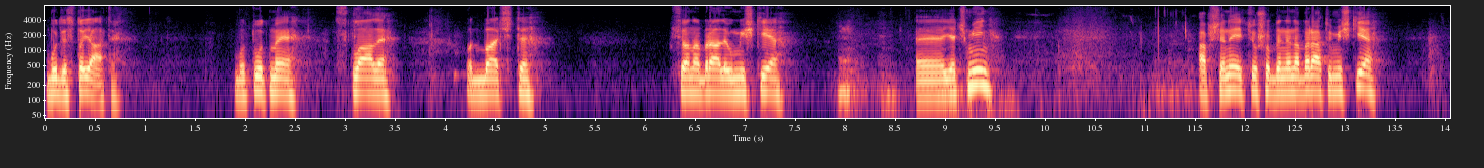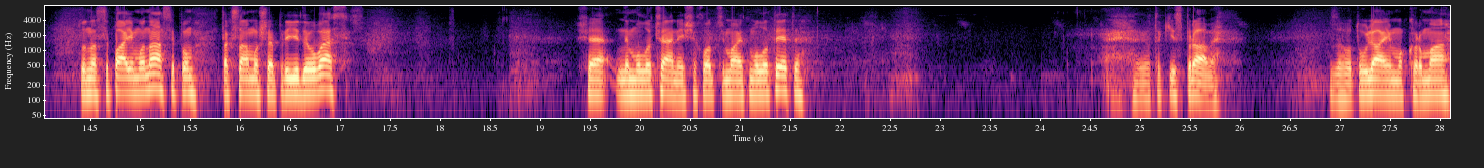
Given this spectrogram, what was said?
буде стояти. Бо тут ми склали, от бачите, все набрали в мішки е, ячмінь. А пшеницю, щоб не набирати в мішки, то насипаємо насипом. Так само ще приїде овес. Ще не молочений, ще хлопці мають молотити. І отакі справи. Заготовляємо корма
